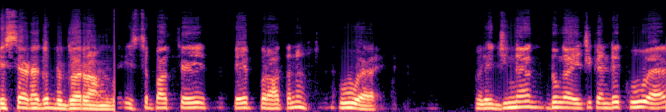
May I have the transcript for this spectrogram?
ਇਸ ਸਾਈਡ ਅਗੇ ਬੁੱਗਾ ਰਾਮ। ਇਸ ਪਾਸੇ ਇਹ ਪੁਰਾਤਨ ਖੂਹ ਹੈ। ਮਤਲਬ ਜਿੰਨਾ ਡੁੰਗਾਈ ਚ ਕਹਿੰਦੇ ਖੂਹ ਹੈ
